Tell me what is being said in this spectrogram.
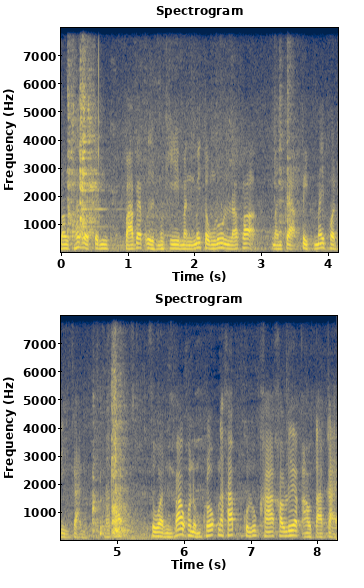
บางถ้าเกิดเป็นฝาแบบอื่นบางทีมันไม่ตรงรุ่น แล้วก็มันจะปิดไม่พอดีกันนะครับ ส่วนเบ้าขนมครกนะครับ คุณลูกค้าเขาเลือกเอาตาไก่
